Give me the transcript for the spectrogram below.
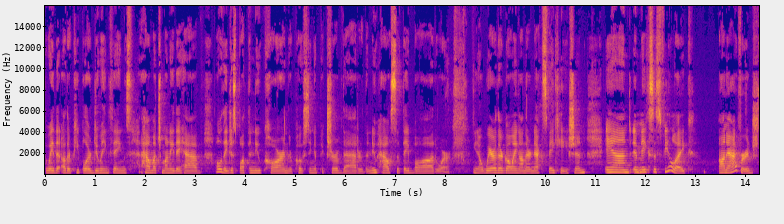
the way that other people are doing things, how much money they have. Oh, they just bought the new car and they're posting a picture of that, or the new house that they bought, or, you know, where they're going on their next vacation. And it makes us feel like, on average,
